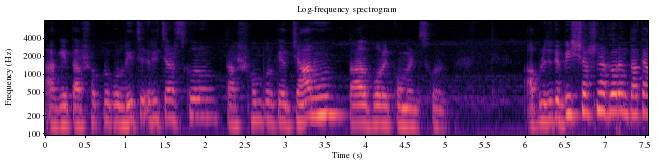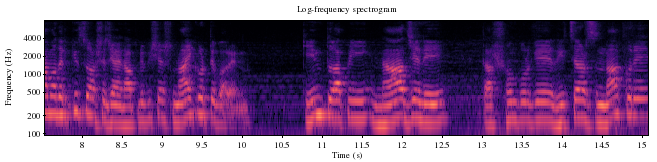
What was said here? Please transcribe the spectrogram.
আগে তার স্বপ্নকে রিচার্জ করুন, তার সম্পর্কে জানুন, তারপরে কমেন্টস করুন। আপনি যদি বিশ্বাস না করেন, তাতে আমাদের কিছু আসে যায় না। আপনি বিশ্বাস নাই করতে পারেন। কিন্তু আপনি না জেনে তার সম্পর্কে রিচার্জ না করে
